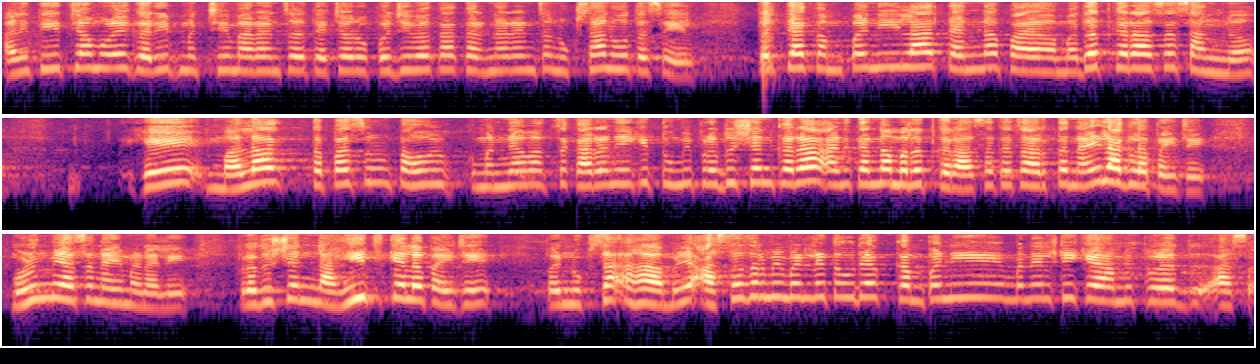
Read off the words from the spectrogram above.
आणि तिच्यामुळे गरीब मच्छीमारांचं त्याच्यावर उपजीविका करणाऱ्यांचं नुकसान होत असेल तर त्या कंपनीला त्यांना मदत करा असं सांगणं हे मला तपासून पाहू म्हणण्यामागचं कारण आहे की तुम्ही प्रदूषण करा आणि त्यांना मदत करा असा त्याचा अर्थ नाही लागला पाहिजे. म्हणून मी असं नाही म्हणाले. प्रदूषण नाहीच केलं पाहिजे. पण नुकसान हा म्हणजे असं जर मी म्हणले तर उद्या कंपनी म्हणेल ठीक आहे आम्ही असं.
